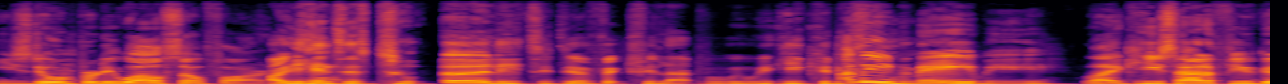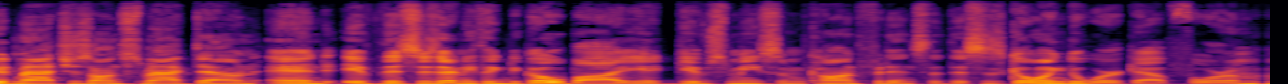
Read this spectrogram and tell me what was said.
he's doing pretty well so far. Are you hinting it's too early to do a victory lap? We, we, he could. I mean, maybe. Like, he's had a few good matches on SmackDown, and if this is anything to go by, it gives me some confidence that this is going to work out for him.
